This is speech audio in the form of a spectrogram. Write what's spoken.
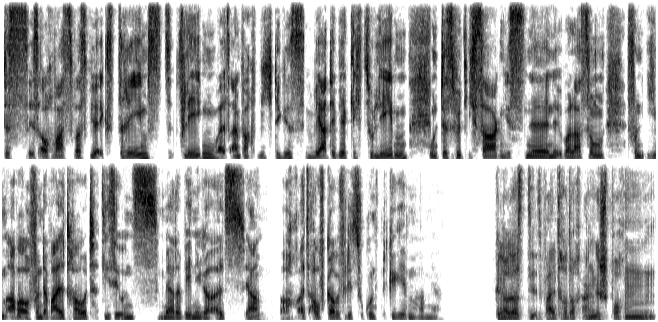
Das ist auch was, was wir extremst pflegen, weil es einfach wichtig ist, Werte wirklich zu leben. Und das würde ich sagen, ist eine, eine Überlassung von ihm, aber auch von der Waltraud, die sie uns mehr oder weniger als, ja, auch als Aufgabe für die Zukunft mitgegeben haben, ja. Genau, das hat Waltraud auch angesprochen.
